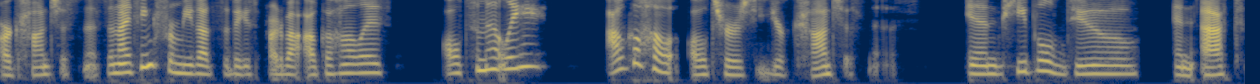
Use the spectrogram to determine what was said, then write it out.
our consciousness. And I think for me, that's the biggest part about alcohol is ultimately alcohol alters your consciousness and people do and act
